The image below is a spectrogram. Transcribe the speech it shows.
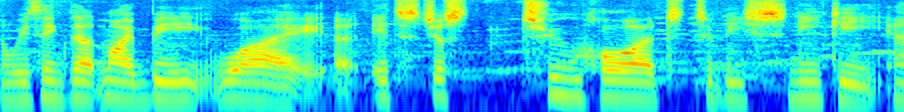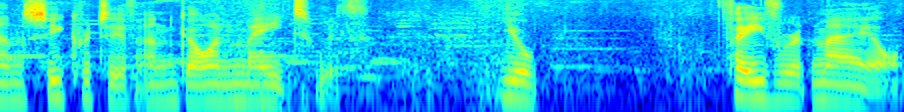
And we think that might be why uh, it's just too hard to be sneaky and secretive and go and mate with your favorite male.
